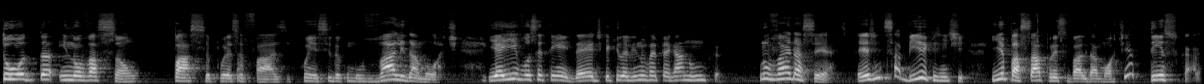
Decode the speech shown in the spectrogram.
Toda inovação passa por essa fase, conhecida como Vale da Morte. E aí você tem a ideia de que aquilo ali não vai pegar nunca. Não vai dar certo. Aí a gente sabia que a gente ia passar por esse Vale da Morte. E é tenso, cara.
